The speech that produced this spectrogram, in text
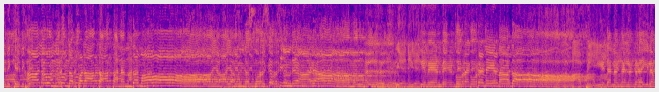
എനിക്ക് കാലവും നഷ്ടപ്പെടാത്ത അനന്തമായ നിന്റെ സ്വർഗത്തിന്റെ ആരാമങ്ങൾ എനിക്ക് വേണ്ടി തുറക്കണേ നാദാ പീഡനങ്ങൾക്കിടയിലും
